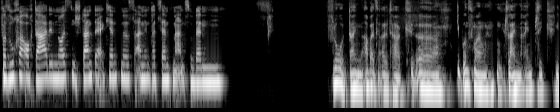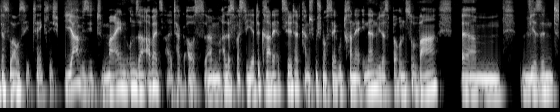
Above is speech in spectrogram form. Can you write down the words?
versuche auch da den neuesten Stand der Erkenntnis an den Patienten anzuwenden. Flo, dein Arbeitsalltag, äh, gib uns mal einen kleinen Einblick, wie das so aussieht täglich. Ja, wie sieht mein, unser Arbeitsalltag aus? Ähm, alles, was die Jette gerade erzählt hat, kann ich mich noch sehr gut dran erinnern, wie das bei uns so war. Ähm, wir sind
